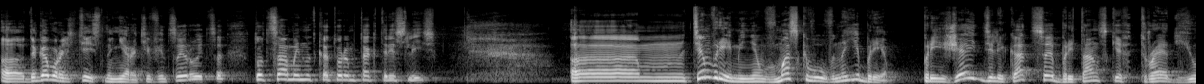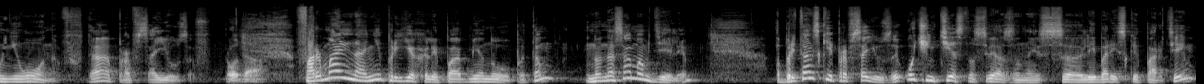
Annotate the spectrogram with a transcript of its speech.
э, Договор, естественно, не ратифицируется, тот самый, над которым так тряслись. Эм, тем временем в Москву в ноябре приезжает делегация британских тред-юнионов, да, профсоюзов. О, да. Формально они приехали по обмену опытом, но на самом деле британские профсоюзы, очень тесно связанные с лейбористской партией,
